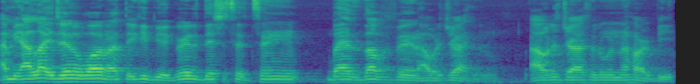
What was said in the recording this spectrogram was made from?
I mean, I like Jaylen Waddle. I think he'd be a great addition to the team. But as a Dolphin fan, I would have drafted him. I would have drafted him in a heartbeat.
